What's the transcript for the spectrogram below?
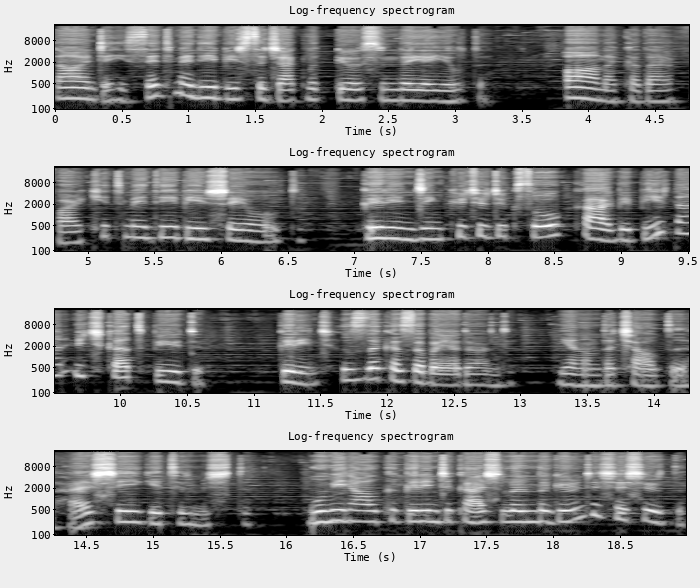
Daha önce hissetmediği bir sıcaklık göğsünde yayıldı. O ana kadar fark etmediği bir şey oldu. Grinch'in küçücük soğuk kalbi birden üç kat büyüdü. Grinch hızla kasabaya döndü. Yanında çaldığı her şeyi getirmişti. Whoville halkı Grinch'i karşılarında görünce şaşırdı.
